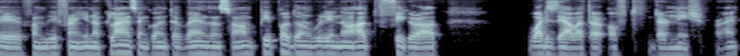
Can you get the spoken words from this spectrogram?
uh, from different you know clients and going to events and so on, people don't really know how to figure out what is the avatar of their niche, right?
